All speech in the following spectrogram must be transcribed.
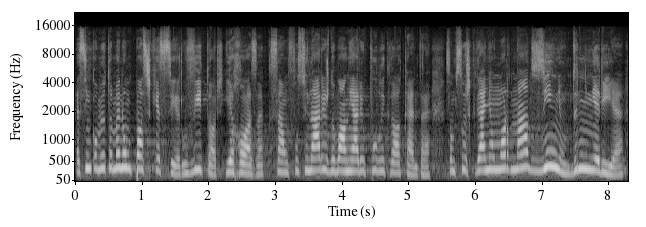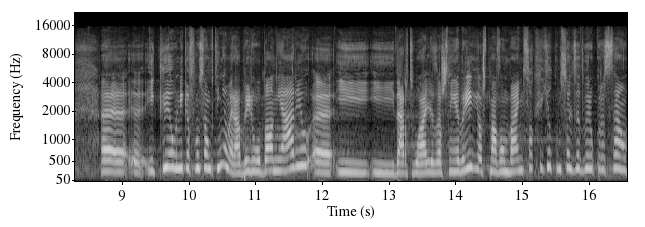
Assim como eu também não me posso esquecer, o Vítor e a Rosa, que são funcionários do balneário público de Alcântara. São pessoas que ganham um ordenadozinho de ninharia uh, uh, e que a única função que tinham era abrir o balneário uh, e, e, dar toalhas aos sem-abrigo, eles tomavam banho, só que aquilo começou-lhes a doer o coração.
